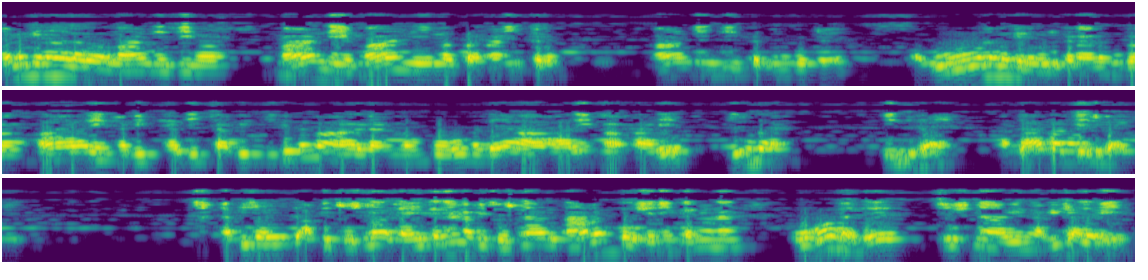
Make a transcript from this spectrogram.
හැම කෙනාලම මාන්නේ තියෙනවා. මාන්නේ මාන්නේම ප්‍රහාණය කරනවා. මාන්නේ කරනකොට ඕනම කෙනෙකුට කරන්න පුළුවන් ආහාරයෙන් අපි හැදිච්ච අපි විදම ආහාර ගන්නවා කොහොමද ආහාරයෙන් ආහාරය ඉන්නේ. ඉන්නේ. අදාපත් දෙන්න අපි අපි තෘෂ්ණාව සහිත නම් අපි තෘෂ්ණාවට නාම පෝෂණය කරනවා නම් කොහොමද තෘෂ්ණාවෙන් අපි ගැලවෙන්නේ?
